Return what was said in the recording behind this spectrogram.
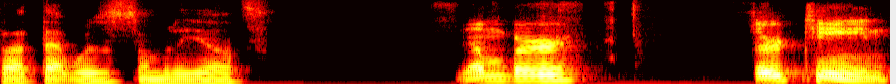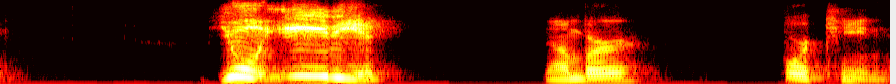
thought that was somebody else. Number 13. You idiot. Number 14.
